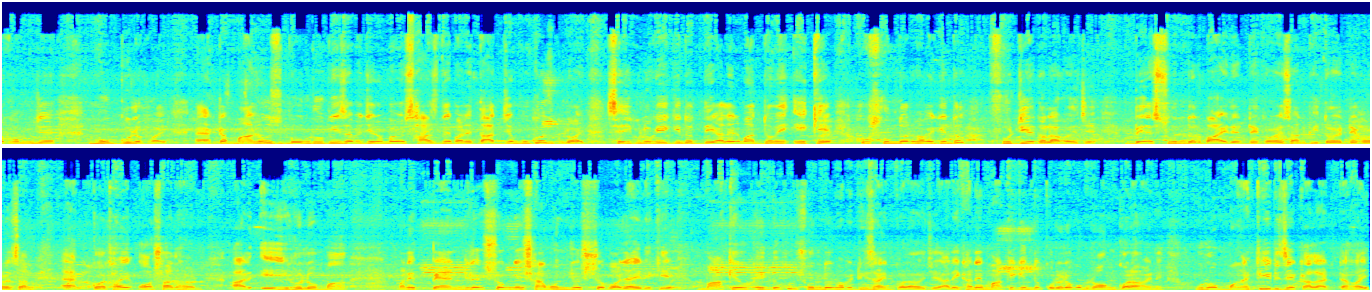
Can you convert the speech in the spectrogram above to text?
রকম যে মুখগুলো হয়, একটা মানুষ বহুরূপী হিসাবে যেরকমভাবে সাজতে পারে, তার যে মুখোশগুলো হয়, সেইগুলোকেই কিন্তু দেয়ালের মাধ্যমে এঁকে খুব সুন্দরভাবে কিন্তু ফুটিয়ে তোলা হয়েছে। বেশ সুন্দর বাইরের ডেকোরেশন ভিতরের ডেকোরেশন এক কথায় অসাধারণ। আর এই হলো মা। মানে প্যান্ডেলের সঙ্গে সামঞ্জস্য বজায় রেখে মাকেও কিন্তু খুব সুন্দরভাবে ডিজাইন করা হয়েছে। আর এখানে মাকে কিন্তু কোনো রকম রং করা হয়নি। পুরো মাটির যে কালারটা হয়,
